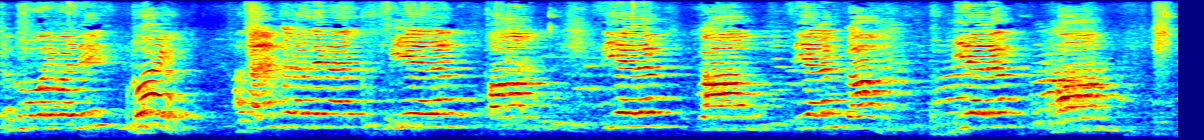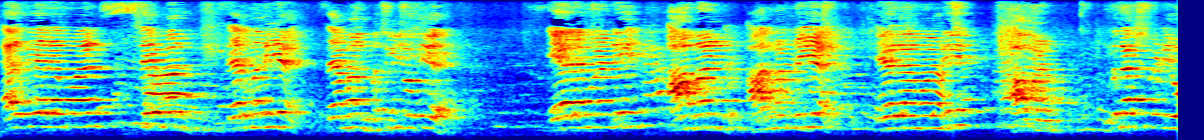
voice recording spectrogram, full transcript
W O U L D good अच्छा एम से पहले देखना है P L calm B L calm S C L M N salmon salmon नहीं है सेमन मछली होती है A L M N D almond almond नहीं है A L M N D almond in the next video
